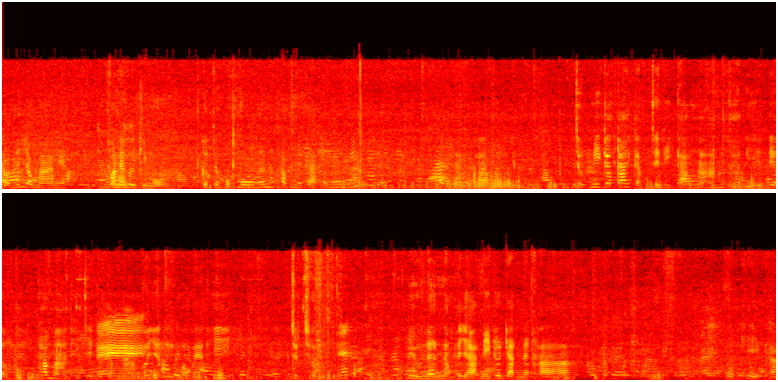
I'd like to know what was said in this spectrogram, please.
ตอนที่เรามาเนี่ยตอนนี้คือกี่โมงเกือบจะหกโมงแล้วนะคะบรรยากาศก็ไม่ดีจุดนี้ก็ใกล้กับเจดีย์กลางน้ำนะคะนิดเดียวถ้ามาที่เจดีย์กลางน้ำก็อย่าลืมมาแวะที่ จุดชมวิวเนินนางพญานี้ด้วยกันนะคะ โอเคค่ะ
